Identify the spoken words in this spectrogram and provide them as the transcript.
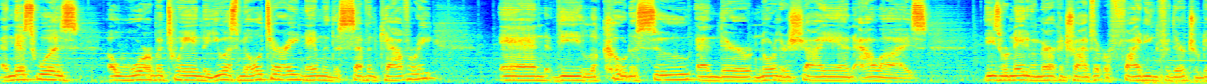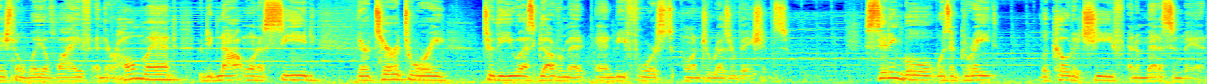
And this was a war between the U.S. military, namely the 7th Cavalry, and the Lakota Sioux and their Northern Cheyenne allies. These were Native American tribes that were fighting for their traditional way of life and their homeland, who did not want to cede their territory to the U.S. government and be forced onto reservations. Sitting Bull was a great Lakota chief and a medicine man,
